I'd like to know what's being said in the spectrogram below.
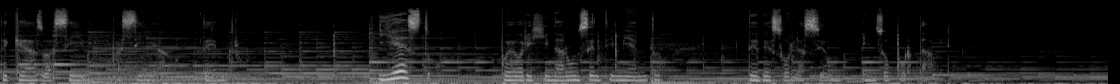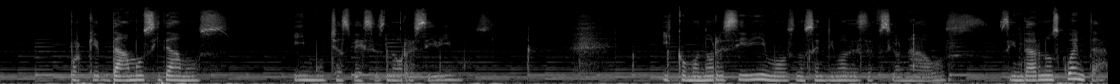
te quedas vacío, vacía dentro. Y esto puede originar un sentimiento de desolación insoportable porque damos y damos y muchas veces no recibimos. Y como no recibimos, nos sentimos decepcionados, sin darnos cuenta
